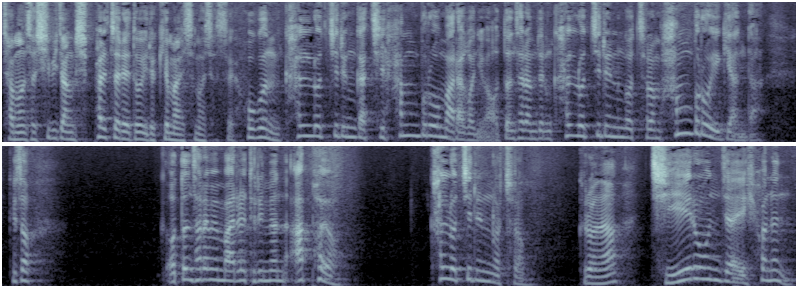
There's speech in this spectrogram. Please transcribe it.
잠언서 12장 18절에도 이렇게 말씀하셨어요. 혹은 칼로 찌른 같이 함부로 말하거니와 어떤 사람들은 칼로 찌르는 것처럼 함부로 얘기한다. 그래서 어떤 사람의 말을 들으면 아파요. 칼로 찌르는 것처럼. 그러나 지혜로운 자의 혀는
